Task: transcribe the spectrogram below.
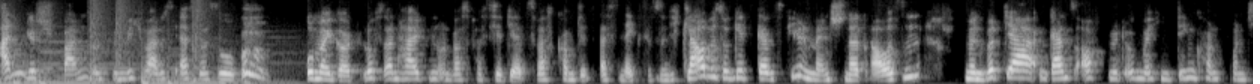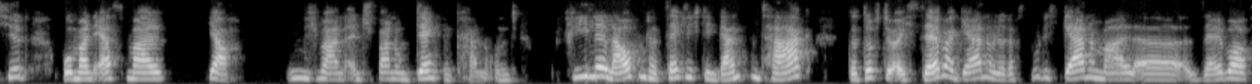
angespannt und für mich war das erstmal so, oh mein Gott, Luft anhalten und was passiert jetzt? Was kommt jetzt als nächstes? Und ich glaube, so geht es ganz vielen Menschen da draußen. Man wird ja ganz oft mit irgendwelchen Dingen konfrontiert, wo man erstmal, ja, nicht mal an Entspannung denken kann. Und viele laufen tatsächlich den ganzen Tag da dürft ihr euch selber gerne oder darfst du dich gerne mal äh, selber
